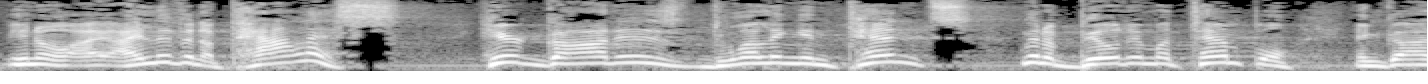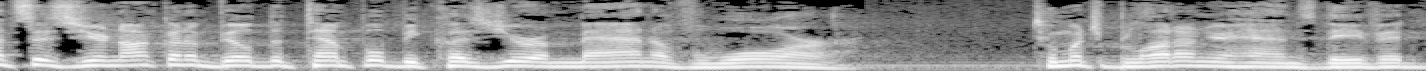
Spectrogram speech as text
you know I, I live in a palace here God is dwelling in tents I'm going to build him a temple and God says you're not going to build the temple because you're a man of war too much blood on your hands David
